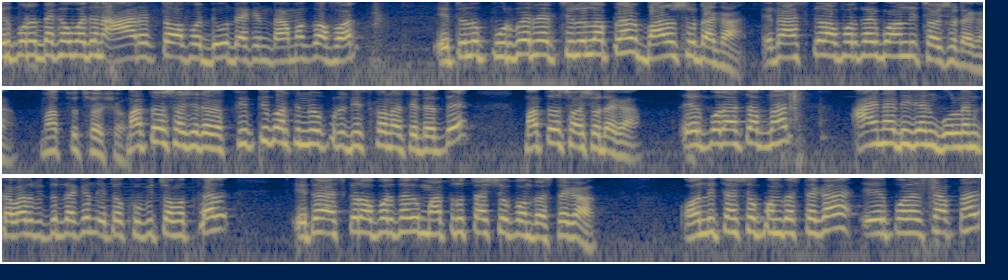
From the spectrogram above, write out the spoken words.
এরপরে দেখাবো ভাইজান আর একটা অফার দেবো দেখেন ধামাকা অফার এটা হলো পূর্বের রেট ছিল হলো আপনার বারোশো টাকা। এটা আজকের অফার থাকবে অনলি ছয়শো টাকা। মাত্র ছয়শো। মাত্র ছয়শো টাকা। ফিফটি পার্সেন্টের উপরে ডিসকাউন্ট আছে এটাতে। মাত্র ছয়শো টাকা। এরপর আছে আপনার আয়না ডিজাইন গোল্ডেন কালার ভিতরে দেখেন এটা খুবই চমৎকার। এটা আজকের অফার থাকবে মাত্র চারশো পঞ্চাশ টাকা। অনলি চারশো পঞ্চাশ টাকা। এরপর আছে আপনার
